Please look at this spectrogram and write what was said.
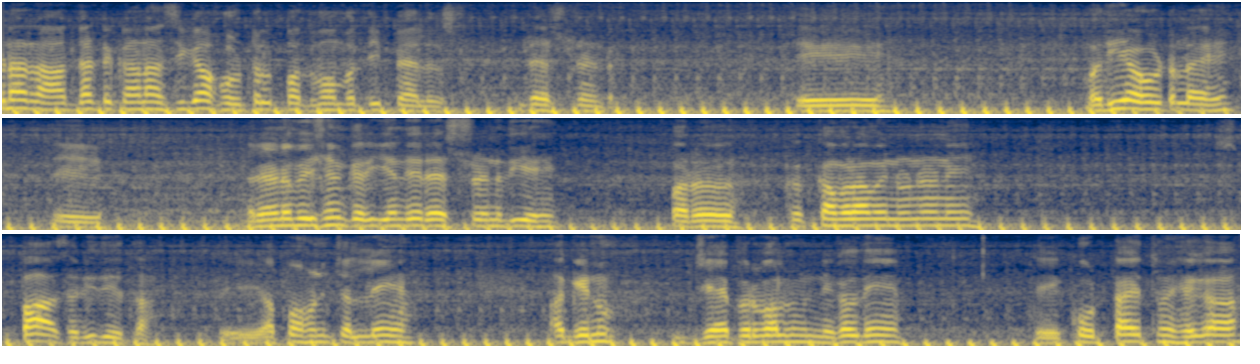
ਆਪਣਾ ਰਾਤ ਦਾ ਟਿਕਾਣਾ ਸੀਗਾ ਹੋਟਲ ਪਦਮਾਵਤੀ ਪੈਲੇਸ ਰੈਸਟੋਰੈਂਟ। ਤੇ ਵਧੀਆ ਹੋਟਲ ਹੈ ਇਹ, ਤੇ ਰੈਨੋਵੇਸ਼ਨ ਕਰੀ ਜਾਂਦੇ ਰੈਸਟੋਰੈਂਟ ਦੀ ਇਹ। ਪਰ ਕ- ਕਮਰਾ ਮੈਨੂੰ ਉਹਨਾਂ ਨੇ ਭਾਸਰੀ ਦਿੱਤਾ। ਤੇ ਆਪਾਂ ਹੁਣ ਚੱਲੇ ਆ ਅੱਗੇ ਨੂੰ, ਜੈਪੁਰ ਵੱਲ ਨੂੰ ਨਿਕਲਦੇ ਆ ਤੇ ਕੋਟਾ ਇੱਥੋਂ ਹੈਗਾ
